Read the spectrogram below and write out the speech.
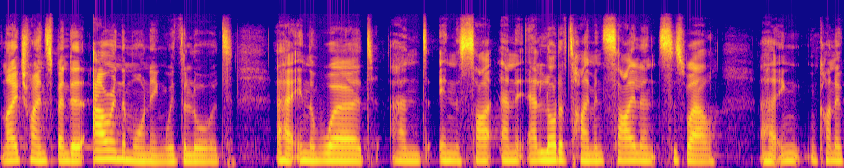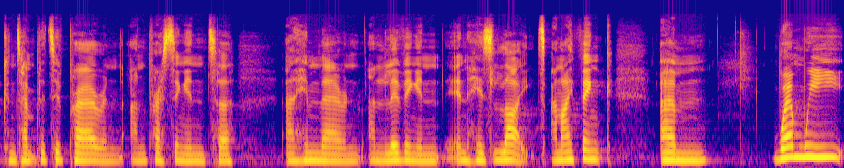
And I try and spend an hour in the morning with the Lord uh, in the Word and in the si- and a lot of time in silence as well, uh, in, in, kind of contemplative prayer and, and pressing into uh, Him there and, and living in in His light. And I think um, when we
